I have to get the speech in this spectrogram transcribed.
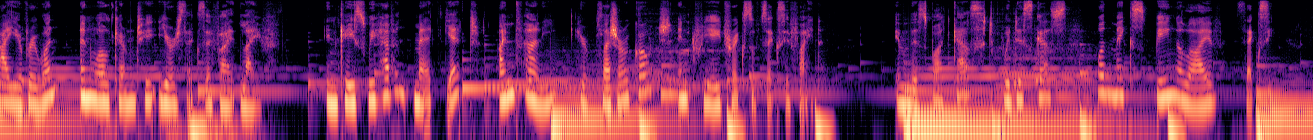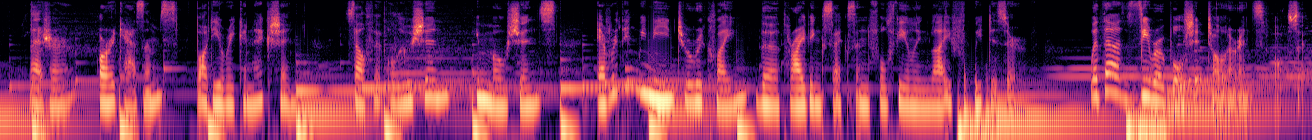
Hi, everyone, and welcome to Your Sexyfied Life. In case we haven't met yet, I'm Fanny, your pleasure coach and creatrix of Sexyfied. In this podcast, we discuss what makes being alive sexy pleasure, orgasms, body reconnection, self evolution, emotions, everything we need to reclaim the thriving sex and fulfilling life we deserve. With a zero bullshit tolerance, also.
